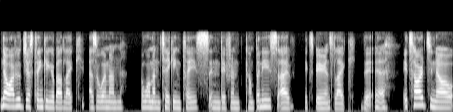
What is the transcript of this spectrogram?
no, I was just thinking about like as a woman, a woman taking place in different companies. I've experienced like the uh, it's hard to know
